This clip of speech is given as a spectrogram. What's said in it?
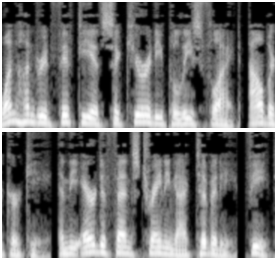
150th Security Police Flight, Albuquerque, and the Air Defense Training Activity, FEAT.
